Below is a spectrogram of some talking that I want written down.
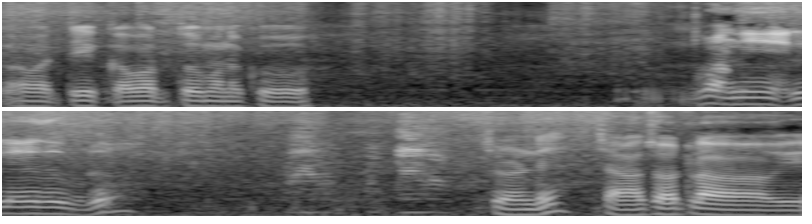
కాబట్టి కవర్తో మనకు పని లేదు ఇప్పుడు. చూడండి చాలా చోట్ల అవి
